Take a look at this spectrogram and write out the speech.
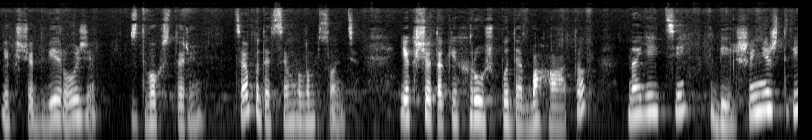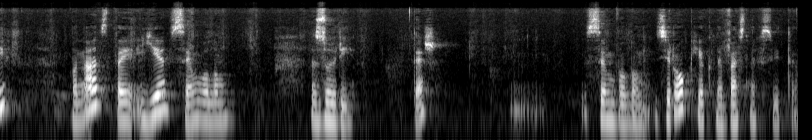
Якщо дві ружі з двох сторін, це буде символом сонця. Якщо таких руж буде багато на яйці, більше, ніж дві, вона стає символом зорі. Теж символом зірок, як небесних світил.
